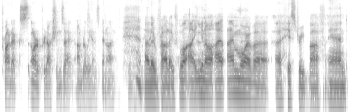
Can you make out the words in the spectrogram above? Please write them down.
products or productions that Humberly has been on. other products. Well, I, you know, I, I'm more of a, a history buff, and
